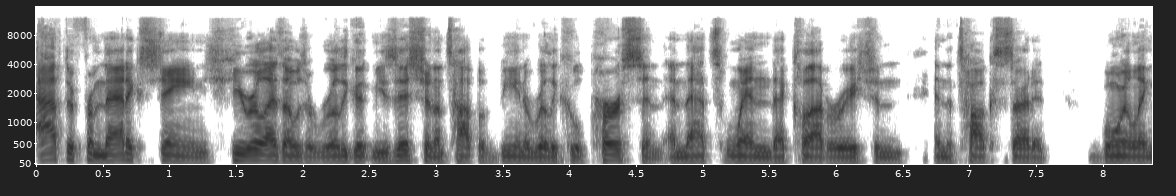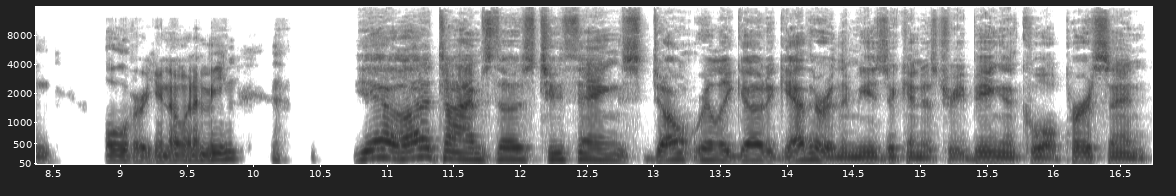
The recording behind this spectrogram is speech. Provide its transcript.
after from that exchange, he realized I was a really good musician on top of being a really cool person. And that's when that collaboration and the talk started boiling over. You know what I mean? yeah, a lot of times those two things don't really go together in the music industry being a cool person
